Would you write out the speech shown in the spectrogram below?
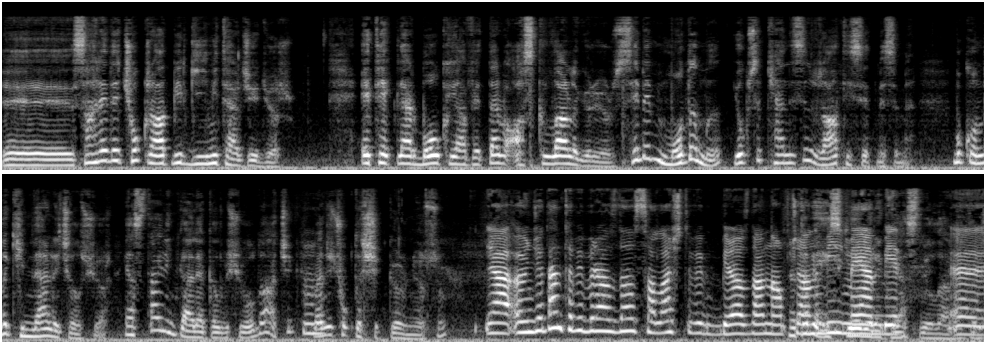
Ee, sahnede çok rahat bir giyimi tercih ediyor. Etekler, bol kıyafetler ve askılarla görüyoruz. Sebebi moda mı yoksa kendisini rahat hissetmesi mi? Bu konuda kimlerle çalışıyor? Ya styling ile alakalı bir şey oldu açık. Bence çok da şık görünüyorsun. Ya önceden tabii biraz daha salaştı ve biraz daha ne yapacağını eskiye bilmeyen bir e,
